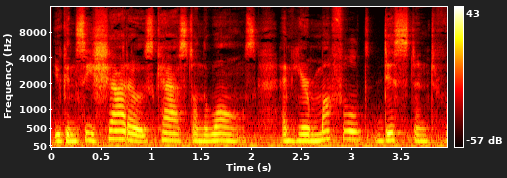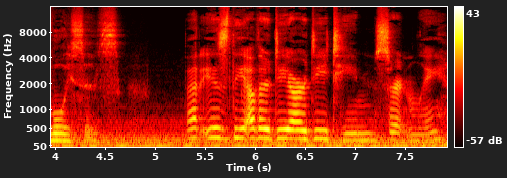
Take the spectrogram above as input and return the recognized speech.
you can see shadows cast on the walls and hear muffled, distant voices. That is the other DRD team, certainly.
